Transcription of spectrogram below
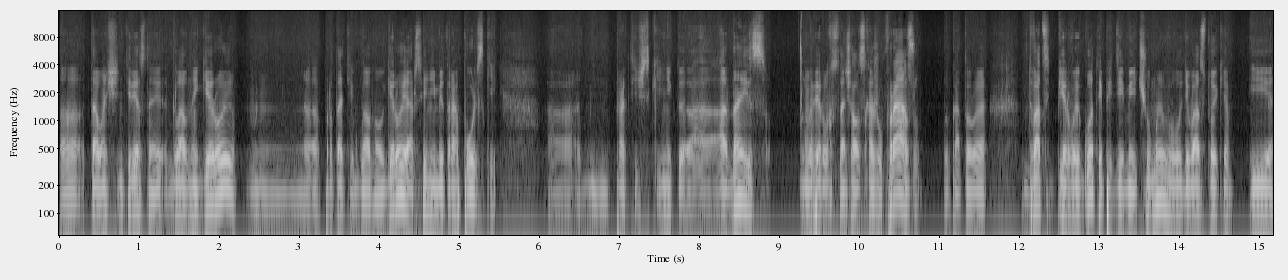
А, там очень интересный главный герой, прототип главного героя Арсений Метропольский. А, практически никто... А, одна из... Во-первых, сначала скажу фразу, которая 21 год, эпидемия чумы в Владивостоке, и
